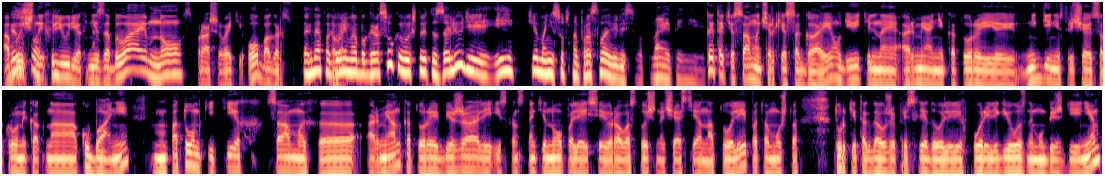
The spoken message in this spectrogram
обычных Безусловно. людях не забываем, но спрашивайте о Багарсуковых. Тогда поговорим Давай. о Багарсуковых, что это за люди и чем они, собственно, прославились вот на этой ниве. Это те самые черкесагаи, удивительные армяне, которые нигде не встречаются, кроме как на Кубани. Потомки тех самых э, армян, которые бежали из Константинополя и северо-восточной части Анатолии, потому что турки тогда уже преследовали их по религиозным убеждениям населением,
